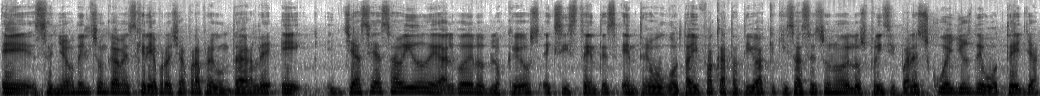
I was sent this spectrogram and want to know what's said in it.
Eh, señor Nilson Gámez, quería aprovechar para preguntarle, eh, ¿ya se ha sabido de algo de los bloqueos existentes entre Bogotá y Facatativá, que quizás es uno de los principales cuellos de botella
